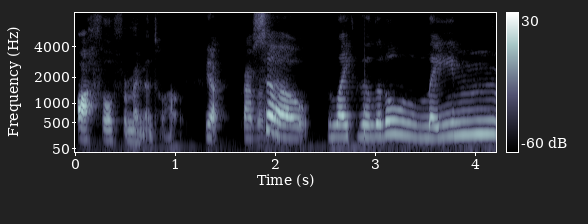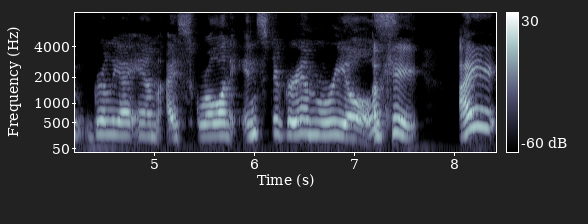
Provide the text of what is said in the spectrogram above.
awful for my mental health. Yeah, probably. So, like the little lame girly I am, I scroll on Instagram Reels. okay, I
